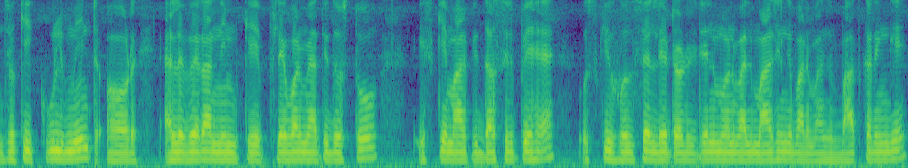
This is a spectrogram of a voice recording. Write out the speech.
जो कि कूल मिंट और एलोवेरा नीम के फ्लेवर में आती दोस्तों, इसकी एम आर पी दस रुपये है। उसकी होलसेल रेट और रिटेल में होने वाली मार्जिन के बारे में आज हम बात करेंगे,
